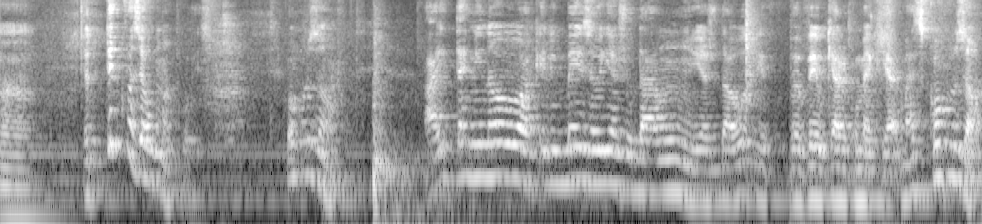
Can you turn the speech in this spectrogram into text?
Aham. Eu tenho que fazer alguma coisa. Conclusão. Aí terminou aquele mês, eu ia ajudar um, ia ajudar outro, ia ver o que era, como é que era. Mas conclusão,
